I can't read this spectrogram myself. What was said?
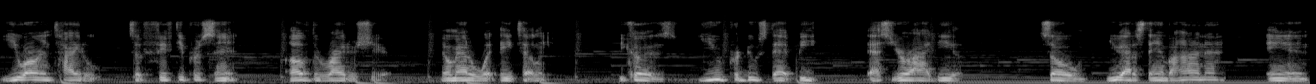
you are entitled to 50% of the writer share, no matter what they tell you. Because you produced that beat. That's your idea. So you got to stand behind that. And,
